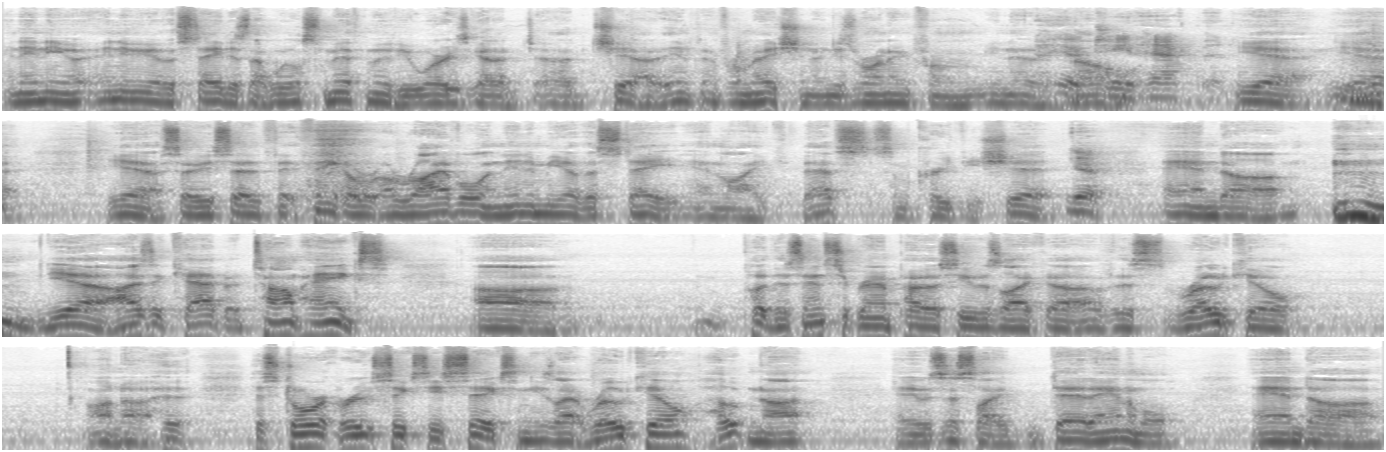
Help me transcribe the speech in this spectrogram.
and any enemy of the state is that Will Smith movie where he's got a, a ch- uh, information and he's running from you know. Yeah, whole- Gene Hackman. yeah, yeah, yeah. So he said, th- think a, a rival and enemy of the state, and like that's some creepy shit. Yeah. And uh, yeah, Isaac Cappy, Tom Hanks, uh, put this Instagram post. He was like, uh, this roadkill on a hi- historic Route 66, and he's like, roadkill? Hope not. And it was just like dead animal, and uh,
